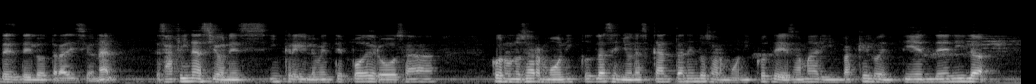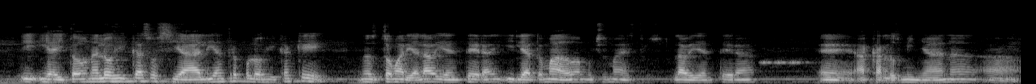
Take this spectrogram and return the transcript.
desde lo tradicional. Esa afinación es increíblemente poderosa, con unos armónicos, las señoras cantan en los armónicos de esa marimba que lo entienden y, la, y, hay toda una lógica social y antropológica que nos tomaría la vida entera y le ha tomado a muchos maestros la vida entera, eh, a Carlos Miñana,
